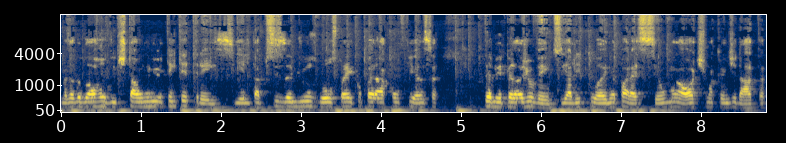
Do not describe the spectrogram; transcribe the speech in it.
Mas a do Vlahovic está 1,83 e ele está precisando de uns gols para recuperar a confiança também pela Juventus. E a Lituânia parece ser uma ótima candidata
